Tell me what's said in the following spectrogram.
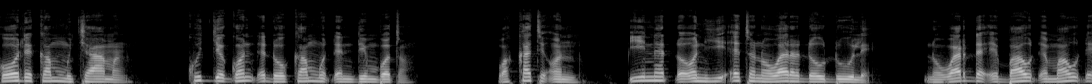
koode kammu caaman kujje gonɗe dow kammu ɗen dimboto wakkati on ɓii neɗɗo on yi'eto no wara dow duule no warda e baawɗe mawɗe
